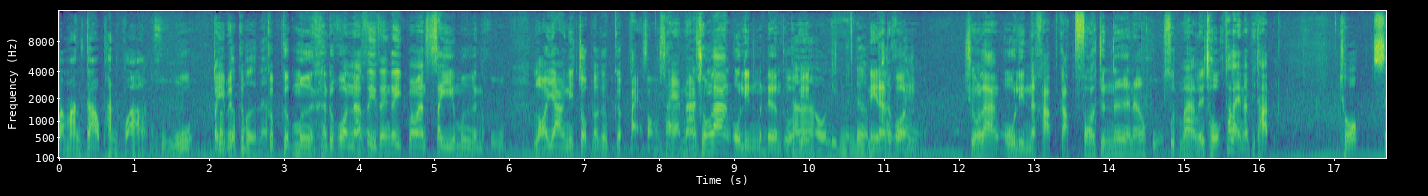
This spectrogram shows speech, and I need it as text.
ประมาณ 9,000 กว่าโอ้โหตีไปก็เกือบหมื่นอะเกือบเกือบหมื่นอะทุกคนนะอ่าสี่เส้นก็อีกประมาณ4ี่หมื่นโอ้โหล้อยางนี้จบแล้วเกือบเกือบแตะ2 0 0แสนนะ ช่วงล่างโอลินเหมือนเดิมถูกไหมพี่อ่าโอลินเหมือนเดิมนี่นะครับทุกคน ช่วงล่างโอลินนะครับ กับ f o r t u n e r นะโอ้โหสุดมากเลย โชคเท่าไหร่นะพี่ทัศน์โชคแส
